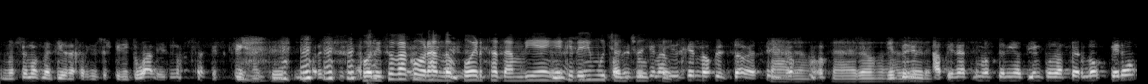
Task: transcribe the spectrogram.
nos hemos metido en ejercicios espirituales. Por eso va cobrando fuerza también, es que tenéis mucho Parece que la Virgen no pensaba así, claro, Claro, entonces apenas hemos tenido tiempo de hacerlo, pero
